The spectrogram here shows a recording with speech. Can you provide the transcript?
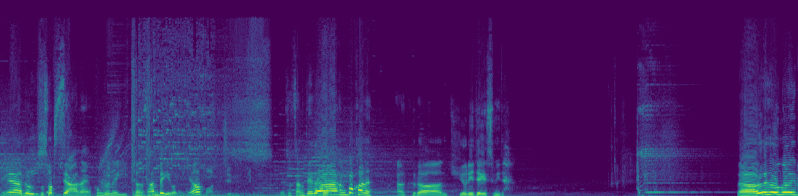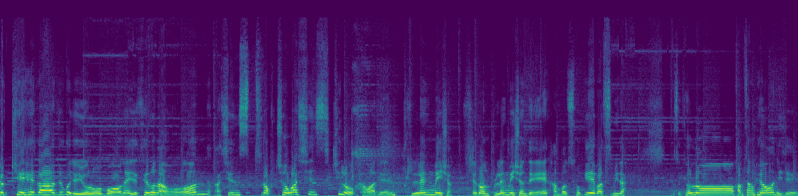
히메라 별로 무섭지 않아요. 공격력 2,300이거든요. 멋진 그래서 상대가 항복하는 아, 그런 듀얼이 되겠습니다. 자, 그래서 오늘 이렇게 해가지고 이제 요번에 이제 새로 나온 아, 신 스트럭처와 신 스킬로 강화된 블랙메이션, 새로운 블랙메이션 덱 한번 소개해봤습니다. 그래서 결론 감상평은 이제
